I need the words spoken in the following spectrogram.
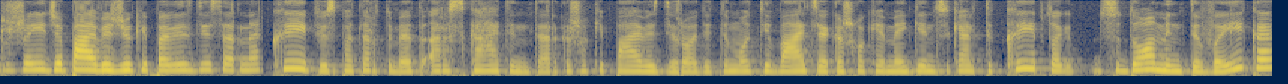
ir žaidžia, pavyzdžiui, kaip pavyzdys ar ne. Kaip jūs patartumėt, ar skatinti, ar kažkokį pavyzdį rodyti, motivaciją kažkokią mėginti sukelti, kaip to, sudominti vaiką,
